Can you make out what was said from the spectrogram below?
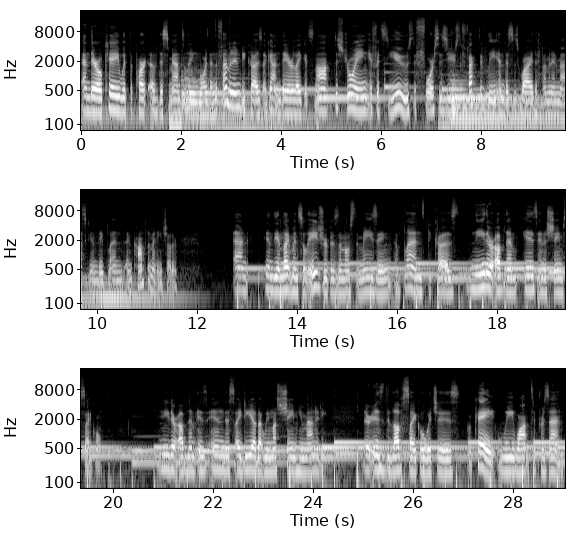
And they're okay with the part of dismantling more than the feminine because again, they're like it's not destroying if it's used, if force is used effectively, and this is why the feminine and masculine they blend and complement each other. And in the Enlightenment Soul Age group is the most amazing of blends because neither of them is in a shame cycle. Neither of them is in this idea that we must shame humanity. There is the love cycle, which is okay, we want to present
